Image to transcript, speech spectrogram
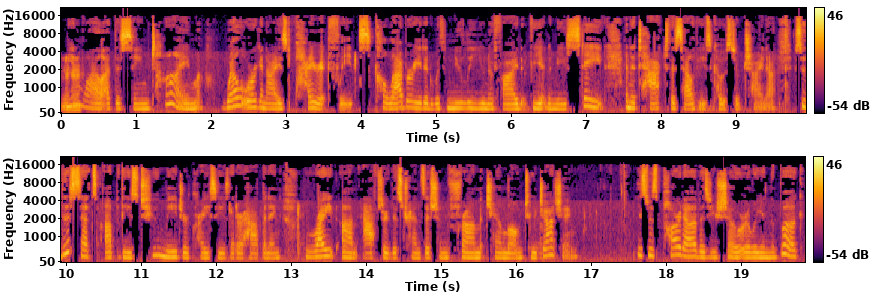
Mm-hmm. Meanwhile, at the same time, well organized pirate fleets collaborated with newly unified Vietnamese state and attacked the southeast coast of China. So, this sets up these two major crises that are happening right um, after this transition from Qianlong to Jiaqing. This was part of, as you show early in the book,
